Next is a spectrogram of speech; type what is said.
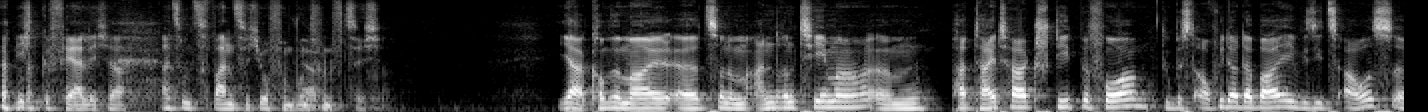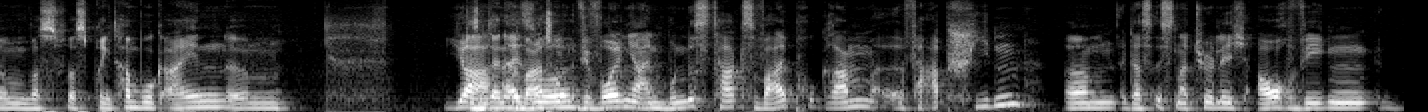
Uhr nicht gefährlicher als um 20.55 Uhr. Ja. Ja, kommen wir mal äh, zu einem anderen Thema. Ähm, Parteitag steht bevor. Du bist auch wieder dabei. Wie sieht's aus? Ähm, was, was bringt Hamburg ein? Ähm, ja, also Erwartungen? wir wollen ja ein Bundestagswahlprogramm äh, verabschieden. Ähm, das ist natürlich auch wegen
